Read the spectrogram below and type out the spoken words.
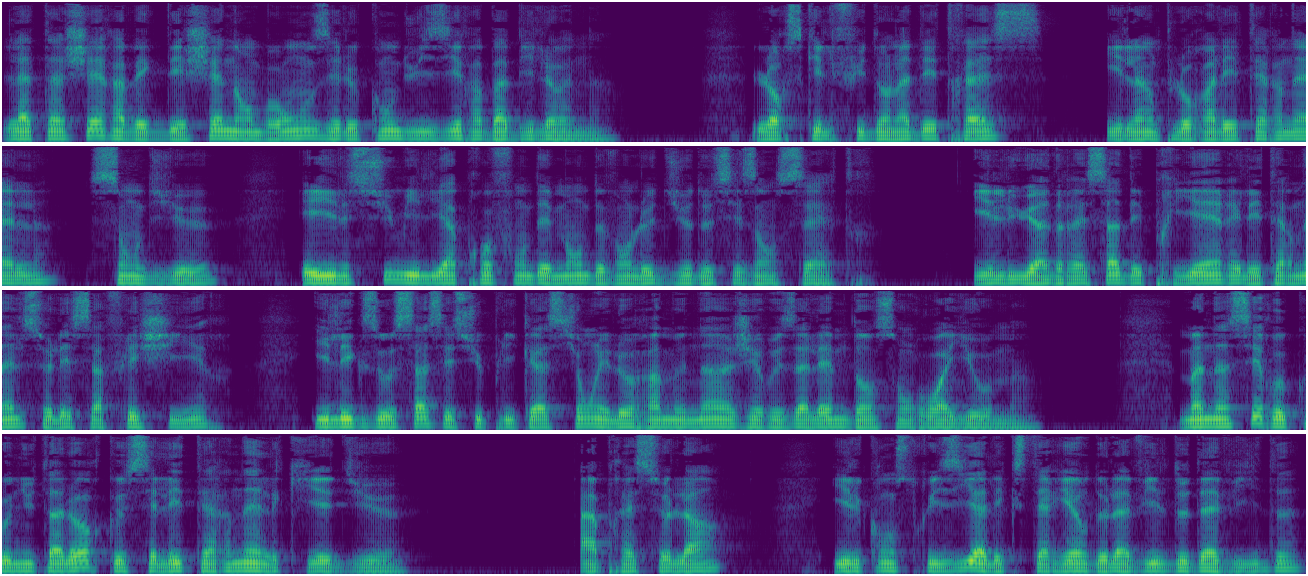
l'attachèrent avec des chaînes en bronze et le conduisirent à Babylone. Lorsqu'il fut dans la détresse, il implora l'Éternel, son Dieu, et il s'humilia profondément devant le Dieu de ses ancêtres. Il lui adressa des prières et l'Éternel se laissa fléchir, il exauça ses supplications et le ramena à Jérusalem dans son royaume. Manassé reconnut alors que c'est l'Éternel qui est Dieu. Après cela, il construisit à l'extérieur de la ville de David,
